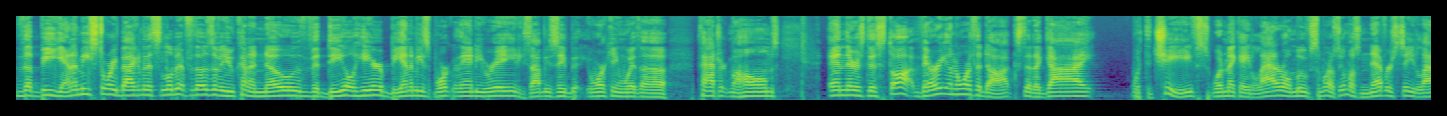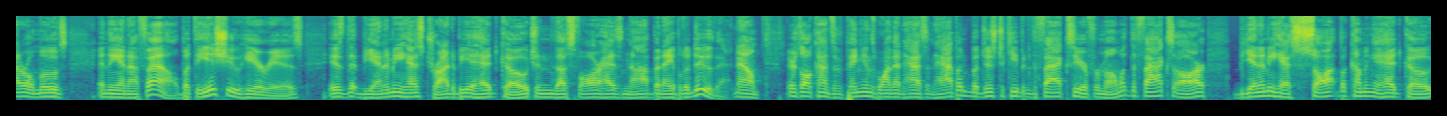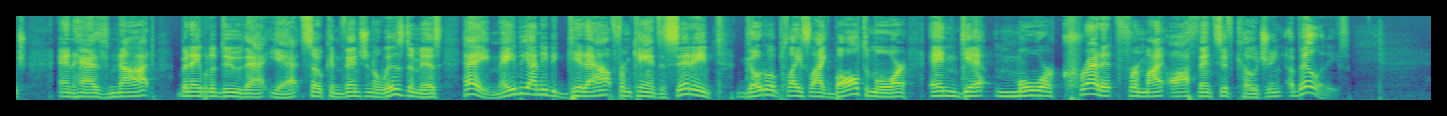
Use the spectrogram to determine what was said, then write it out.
the Bieniemy story back into this a little bit for those of you who kind of know the deal here. Bieniemy's worked with Andy Reid. He's obviously working with uh, Patrick Mahomes. And there's this thought, very unorthodox, that a guy with the Chiefs would make a lateral move somewhere else. We almost never see lateral moves in the NFL. But the issue here is is that Bieniemy has tried to be a head coach and thus far has not been able to do that. Now, there's all kinds of opinions why that hasn't happened, but just to keep it to the facts here for a moment, the facts are Bieniemy has sought becoming a head coach and has not been able to do that yet. So conventional wisdom is, hey, maybe I need to get out from Kansas City, go to a place like Baltimore and get more credit for my offensive coaching abilities.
